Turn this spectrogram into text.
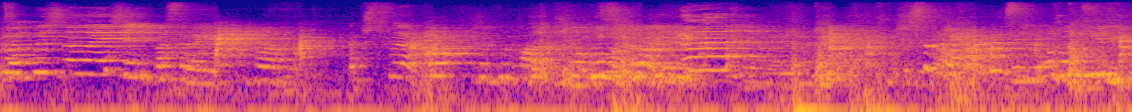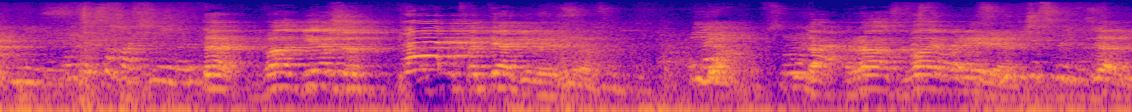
Обычно она еще не построит. Так что... Так, два держат, и подтягивается. Так, раз, два и Валерия. Взяли.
